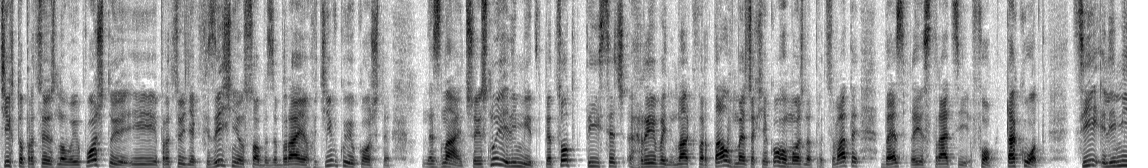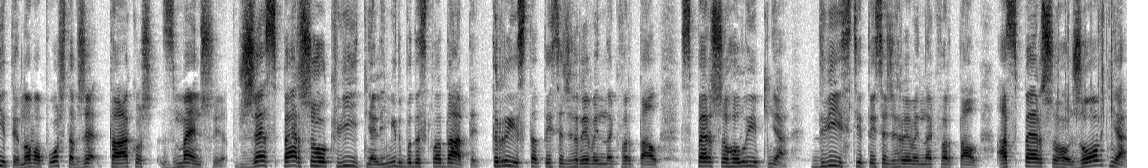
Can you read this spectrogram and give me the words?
ті, хто працює з новою поштою і працюють як фізичні особи, забирає готівкою кошти. Знають, що існує ліміт в 500 тисяч гривень на квартал, в межах якого можна працювати без реєстрації ФОП. Так от. Ці ліміти нова пошта вже також зменшує. Вже з 1 квітня ліміт буде складати 300 тисяч гривень на квартал, з 1 липня 200 тисяч гривень на квартал, а з 1 жовтня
